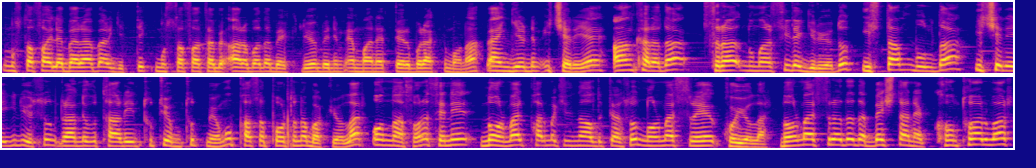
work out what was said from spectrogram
Mustafa ile beraber gittik. Mustafa tabi arabada bekliyor. Benim emanetleri bıraktım ona. Ben girdim içeriye. Ankara'da sıra numarasıyla giriyordun. İstanbul'da içeriye gidiyorsun. Randevu tarihini tutuyor mu tutmuyor mu pasaportuna bakıyorlar. Ondan sonra seni normal parmak izini aldıktan sonra normal sıraya koyuyorlar. Normal sırada da 5 tane kontuar var.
